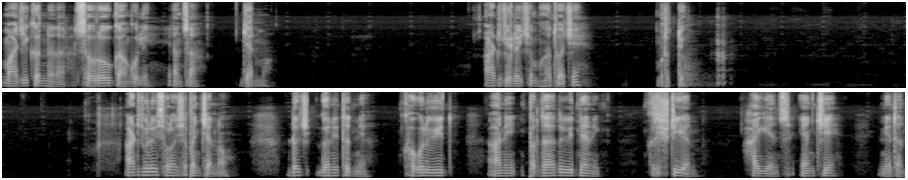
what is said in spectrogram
माजी कर्णधार सौरव गांगुली यांचा जन्म. आठ जुलैचे महत्त्वाचे मृत्यू. आठ जुलै सोळाशे पंच्याण्णव. डच गणितज्ञ खगोलविद आणि पदार्थविज्ञानिक क्रिस्टियन हायगेन्स यांचे निधन.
